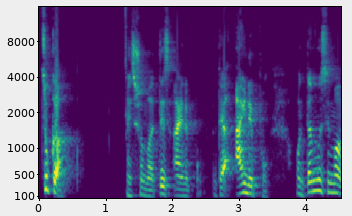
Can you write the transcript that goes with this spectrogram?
Zucker ist schon mal das eine Punkt. Der eine Punkt. Und dann muss ich mal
